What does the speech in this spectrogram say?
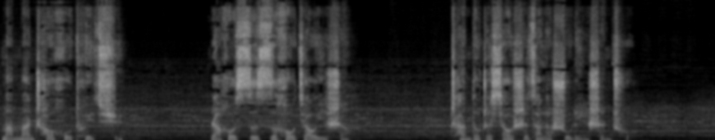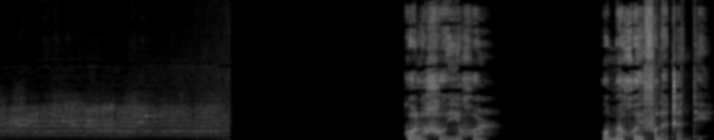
慢慢朝后退去，然后嘶嘶吼叫一声，颤抖着消失在了树林深处。过了好一会儿，我们恢复了阵地。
